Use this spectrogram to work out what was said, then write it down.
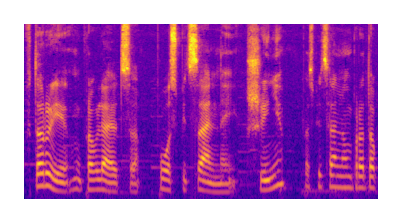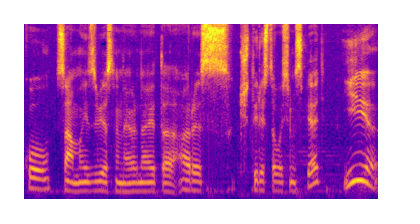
вторые управляются по специальной шине, по специальному протоколу. Самый известный, наверное, это RS-485. И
